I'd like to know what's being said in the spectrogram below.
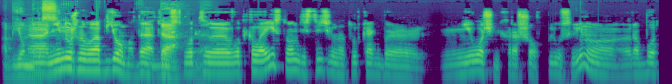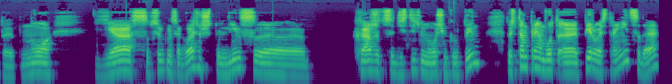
объемного... А, ненужного объема, да. То Да, есть вот, да. э, вот колорист, он действительно тут как бы не очень хорошо в плюс Лину работает, но я абсолютно согласен, что Линс э, кажется действительно очень крутым. То есть там прям вот э, первая страница, да,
